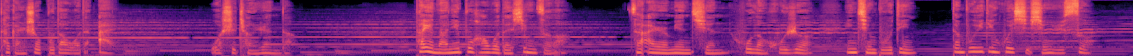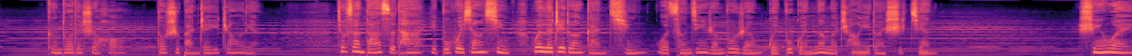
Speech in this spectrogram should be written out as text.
他感受不到我的爱，我是承认的。他也拿捏不好我的性子了。在爱人面前忽冷忽热，阴晴不定，但不一定会喜形于色。更多的时候，都是板着一张脸。就算打死他，也不会相信，为了这段感情，我曾经人不人鬼不鬼那么长一段时间。是因为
